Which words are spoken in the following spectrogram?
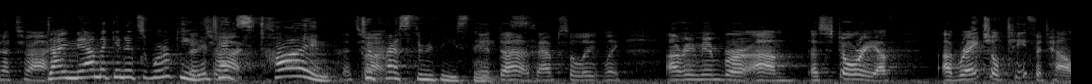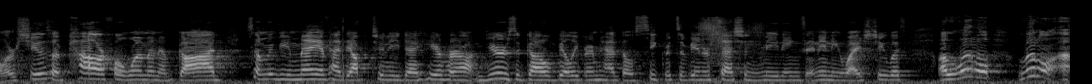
That's right. dynamic in its working. That's it takes time That's to right. press through these things. It does, absolutely. I remember um, a story of, of Rachel Tiefenteller. She was a powerful woman of God. Some of you may have had the opportunity to hear her on, years ago. Billye Brim had those Secrets of Intercession meetings. And anyway, she was a little, little uh,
